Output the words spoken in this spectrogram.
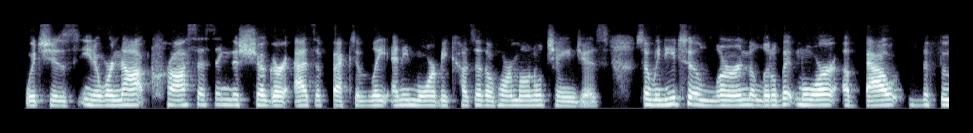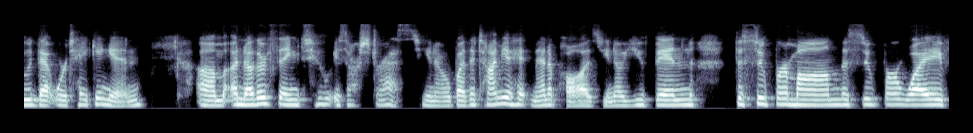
which is you know we're not processing the sugar as effectively anymore because of the hormonal changes. So we need to learn a little bit more about the food that we're taking in um, another thing too is our stress. You know, by the time you hit menopause, you know, you've been the super mom, the super wife,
